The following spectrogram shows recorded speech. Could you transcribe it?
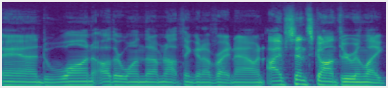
and one other one that I'm not thinking of right now. And I've since gone through and like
